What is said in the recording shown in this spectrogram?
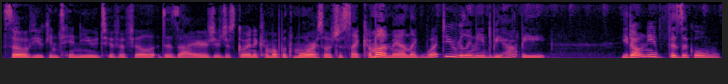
So if you continue to fulfill desires, you're just going to come up with more. So it's just like, come on, man, like what do you really need to be happy? You don't need physical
